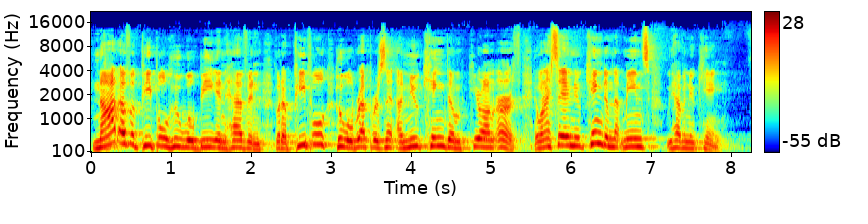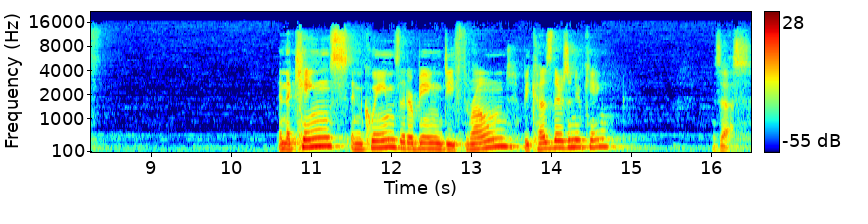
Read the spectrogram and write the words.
not of a people who will be in heaven, but a people who will represent a new kingdom here on earth. And when I say a new kingdom, that means we have a new king. And the kings and queens that are being dethroned because there's a new king is us.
